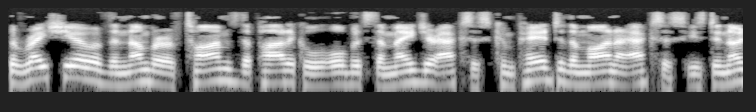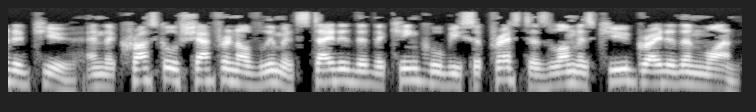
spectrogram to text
The ratio of the number of times the particle orbits the major axis compared to the minor axis is denoted q, and the Kruskal-Shafranov limit stated that the kink will be suppressed as long as q greater than 1.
